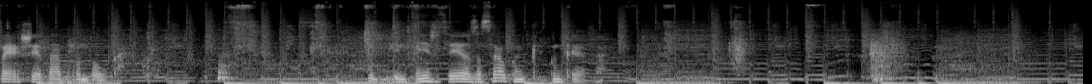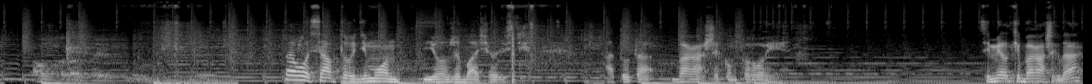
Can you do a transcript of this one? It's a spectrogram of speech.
Перший етап грунтовка. Ну, блін, звісно, це я засрав кон- конкретно. Та ось автор Дімон, його вже бачили всі. А тут а, барашиком пороги. Це мелкий барашек, да?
